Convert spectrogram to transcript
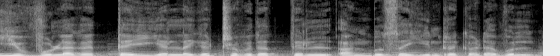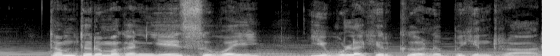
இவ்வுலகத்தை எல்லையற்ற விதத்தில் அன்பு செய்கின்ற கடவுள் தம் திருமகன் இயேசுவை இவ்வுலகிற்கு அனுப்புகின்றார்.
